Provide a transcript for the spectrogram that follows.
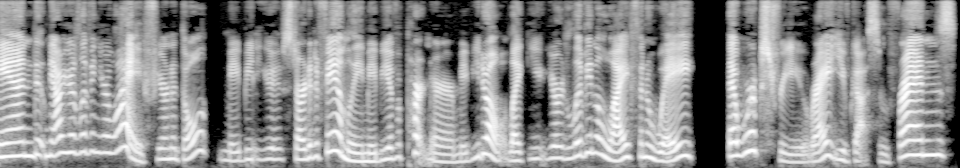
and now you're living your life. You're an adult. Maybe you have started a family. Maybe you have a partner. Maybe you don't. Like you, you're living a life in a way that works for you, right? You've got some friends.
